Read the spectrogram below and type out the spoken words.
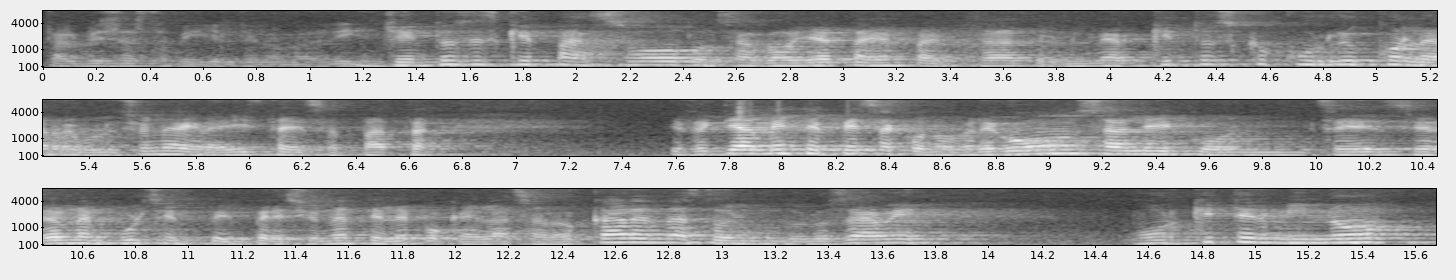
tal vez hasta Miguel de la Madrid. Y entonces, ¿qué pasó, don Salvador? Ya también para empezar a terminar. ¿Qué entonces qué ocurrió con la revolución agrarista de Zapata? Efectivamente empieza con Obregón, sale con, se, se da un impulso imp- impresionante en la época de Lázaro Cárdenas, todo el mundo lo sabe. ¿Por qué terminó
